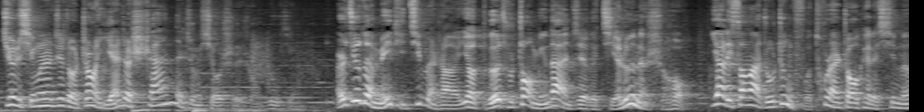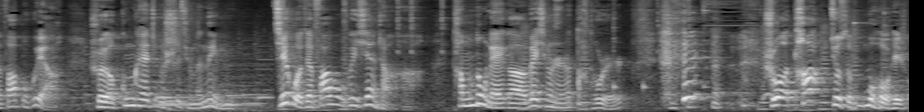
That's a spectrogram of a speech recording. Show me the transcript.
就是形成这种正好沿着山的这种消失的这种路径。而就在媒体基本上要得出照明弹这个结论的时候，亚利桑那州政府突然召开了新闻发布会啊，说要公开这个事情的内幕。结果在发布会现场啊，他们弄来一个外星人的大头人儿，说他就是幕后黑手，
